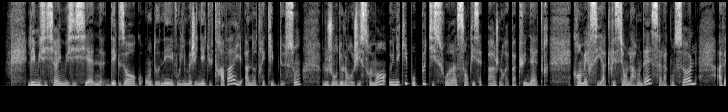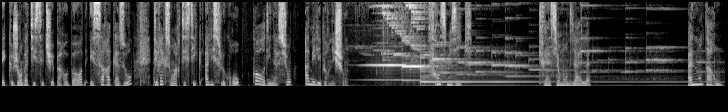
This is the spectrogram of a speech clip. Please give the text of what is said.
Les musiciens et musiciennes d'Exorg ont donné, vous l'imaginez, du travail à notre équipe de son. Le jour de l'enregistrement, une équipe aux petits soins sans qui cette page n'aurait pas pu naître. Grand merci à Christian Larondès à la console, avec Jean-Baptiste Etchepar au board et Sarah Cazot, direction artistique Alice Legros, coordination Amélie Burnichon. France Musique. Création mondiale. Anne Montaron.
